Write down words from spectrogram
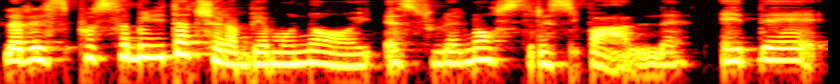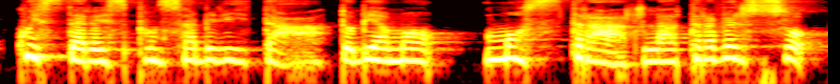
La responsabilità ce l'abbiamo noi, è sulle nostre spalle. Ed è questa responsabilità dobbiamo mostrarla attraverso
